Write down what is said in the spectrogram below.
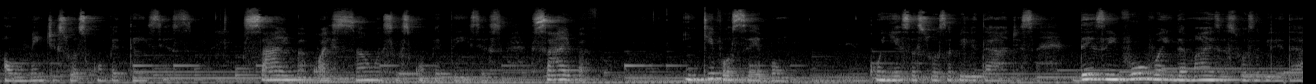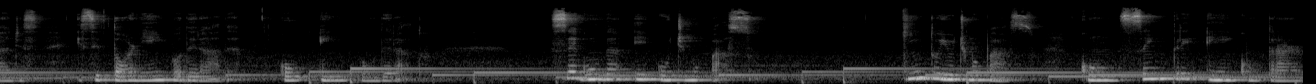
aumente suas competências. Saiba quais são as suas competências. Saiba em que você é bom. Conheça as suas habilidades. Desenvolva ainda mais as suas habilidades e se torne empoderada ou empoderado. Segunda e último passo. Quinto e último passo. Concentre em encontrar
